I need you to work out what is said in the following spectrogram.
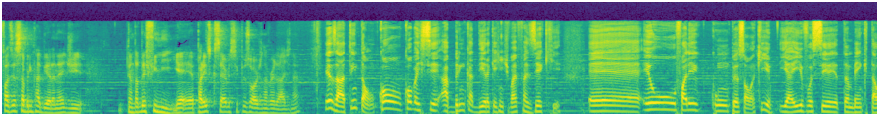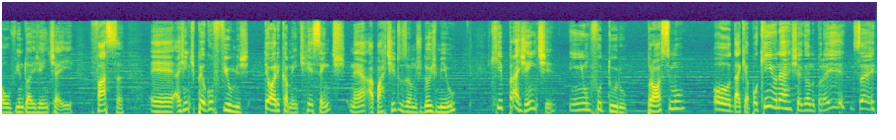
fazer essa brincadeira, né? De tentar definir. E é, é para isso que serve esse episódio, na verdade, né? Exato. Então, qual, qual vai ser a brincadeira que a gente vai fazer aqui? É, eu falei com o pessoal aqui, e aí você também que tá ouvindo a gente aí, faça. É, a gente pegou filmes teoricamente recentes, né, a partir dos anos 2000, que pra gente, em um futuro próximo, ou daqui a pouquinho, né, chegando por aí, não sei,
